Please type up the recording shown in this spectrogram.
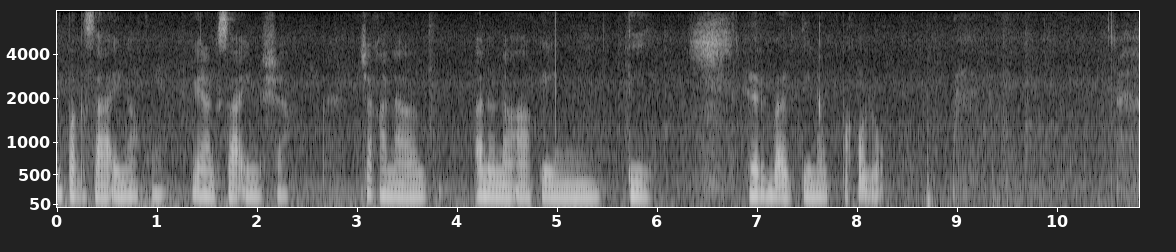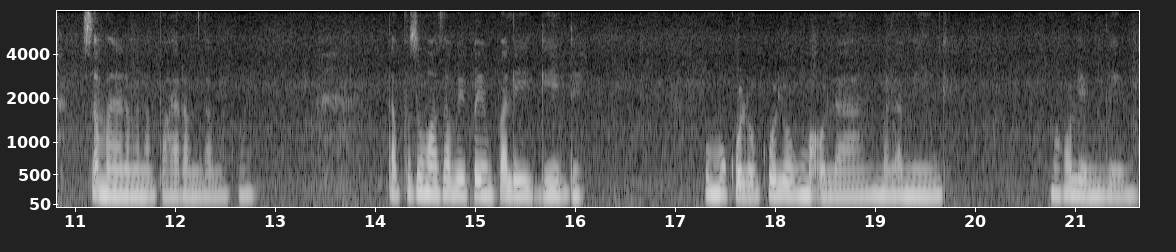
ipagsaing ako. Kaya nagsaing siya. Tsaka nag, ano ng aking tea. Herbal tea ng pakulo. Sama na naman ang pakiramdam ko. Tapos sumasabay pa yung paligid. Kumukulog-kulog, maulan, malamig makulimlim.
